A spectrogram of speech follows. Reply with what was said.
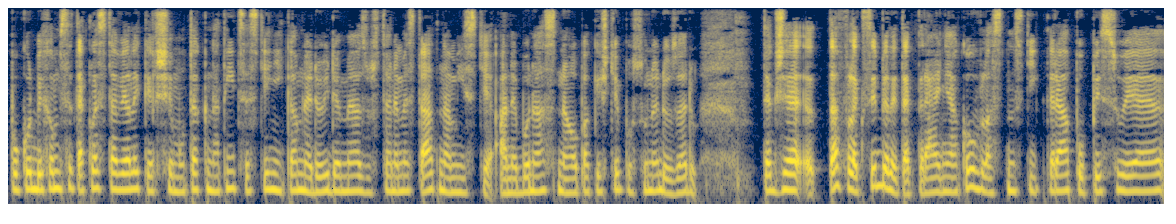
pokud bychom se takhle stavěli ke všemu, tak na té cestě nikam nedojdeme a zůstaneme stát na místě, anebo nás naopak ještě posune dozadu. Takže ta flexibilita, která je nějakou vlastností, která popisuje,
